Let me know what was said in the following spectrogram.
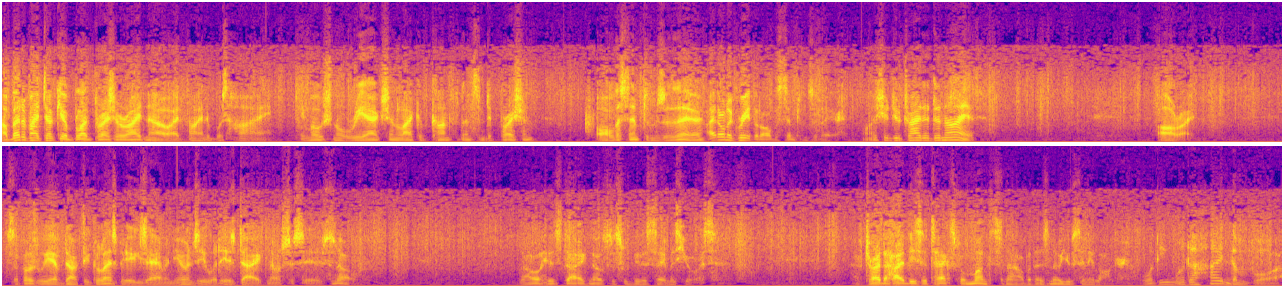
I'll bet if I took your blood pressure right now, I'd find it was high. Emotional reaction, lack of confidence, and depression. All the symptoms are there. I don't agree that all the symptoms are there. Why should you try to deny it? All right. Suppose we have Dr. Gillespie examine you and see what his diagnosis is. No. No, his diagnosis would be the same as yours. I've tried to hide these attacks for months now, but there's no use any longer. What do you want to hide them for?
